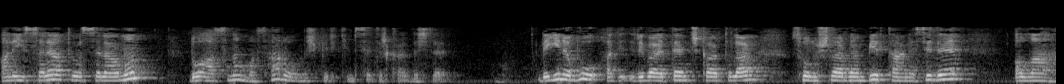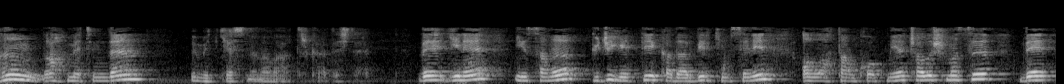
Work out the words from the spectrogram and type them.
aleyhissalatu vesselamın duasına mazhar olmuş bir kimsedir kardeşlerim. Ve yine bu rivayetten çıkartılan sonuçlardan bir tanesi de Allah'ın rahmetinden ümit kesmeme vardır kardeşlerim. Ve yine insanın gücü yettiği kadar bir kimsenin Allah'tan korkmaya çalışması ve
